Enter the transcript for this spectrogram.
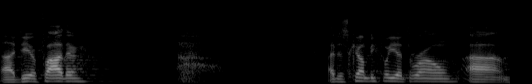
Uh, dear Father, I just come before your throne um,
